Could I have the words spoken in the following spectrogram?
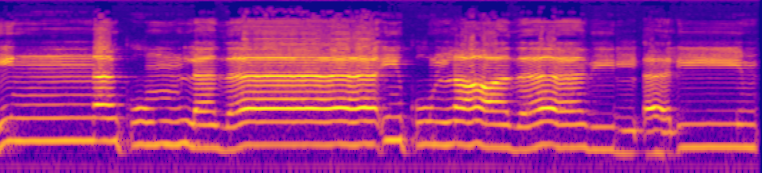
إنكم لذائق العذاب الأليم.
